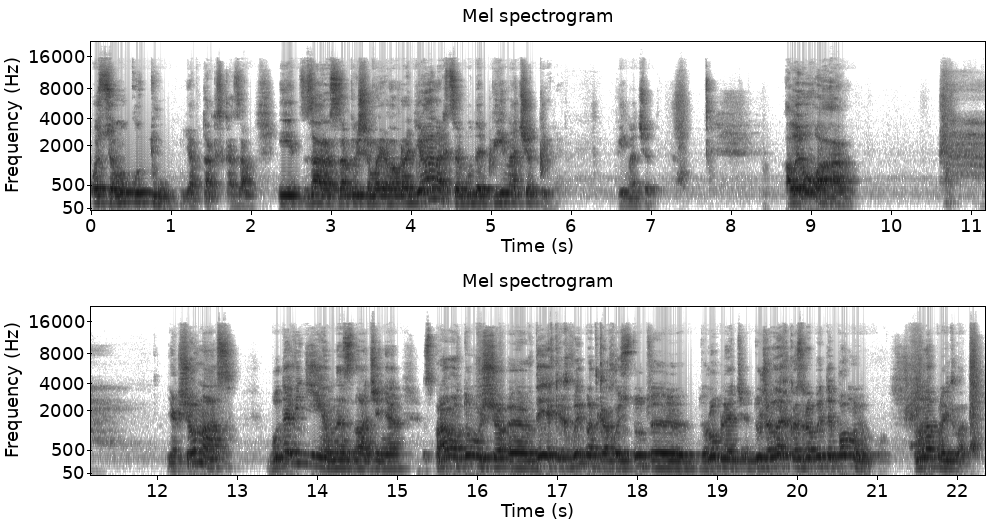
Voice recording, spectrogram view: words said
ось цьому куту, я б так сказав. І зараз запишемо його в радіанах, це буде пі на 4. Пі на 4. Але увага! Якщо в нас буде від'ємне значення, справа в тому, що е, в деяких випадках ось тут е, роблять дуже легко зробити помилку. Ну, наприклад,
